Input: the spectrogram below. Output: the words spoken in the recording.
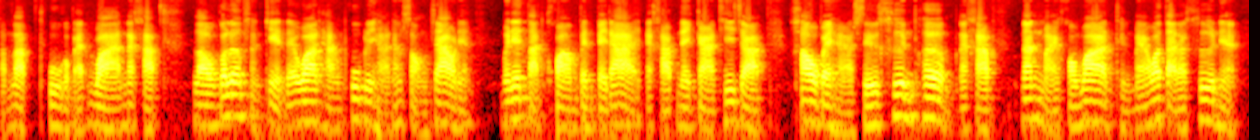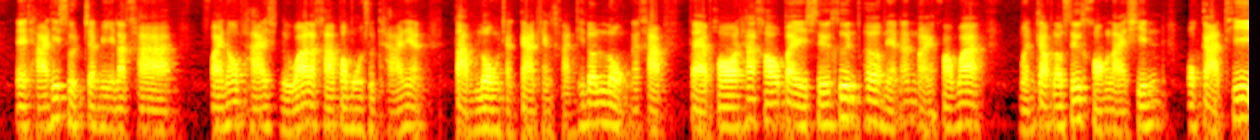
สำหรับ True กับ Advance นะครับ เราก็เริ่มสังเกตได้ว่าทางผู้บริหารทั้ง2เจ้าเนี่ยไม่ได้ตัดความเป็นไปได้นะครับ ในการที่จะเข้าไปหาซื้อคลื่นเพิ่มนะครับ นั่นหมายความว่าถึงแม้ว่าแต่ละคลื่นเนี่ยในท้ายที่สุดจะมีราคา Final Price หรือว่าราคาประมูลสุดท้ายเนี่ยต่ำลงจากการแข่งขันที่ลดลงนะครับ แต่พอถ้าเขาไปซื้อคลื่นเพิ่มเนี่ยนั่นหมายความว่าเหมือนกับเราซื้อของหลายชิ้น โอกาสที่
